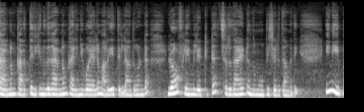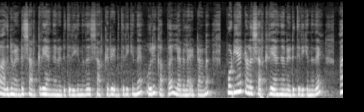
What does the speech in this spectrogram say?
കാരണം കറുത്തിരിക്കുന്നത് കാരണം കരിഞ്ഞു പോയാലും അറിയത്തില്ല. അതുകൊണ്ട് ലോ ഫ്ലെയിമിലിട്ടിട്ട് ചെറുതായിട്ടൊന്ന് മൂപ്പിച്ചെടുത്താൽ മതി. ഇനിയിപ്പോൾ അതിന് വേണ്ട ശർക്കരയാണ് ഞാൻ എടുത്തിരിക്കുന്നത്. ശർക്കര എടുത്തിരിക്കുന്ന ഒരു കപ്പ് ലെവലായിട്ടാണ് പൊടിയായിട്ടുള്ള ശർക്കരയാണ് ഞാൻ എടുത്തിരിക്കുന്നത്. ആ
